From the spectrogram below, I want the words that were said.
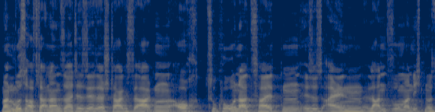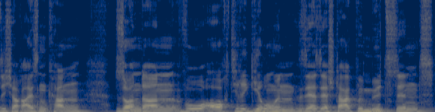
Man muss auf der anderen Seite sehr, sehr stark sagen, auch zu Corona-Zeiten ist es ein Land, wo man nicht nur sicher reisen kann, sondern wo auch die Regierungen sehr, sehr stark bemüht sind,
